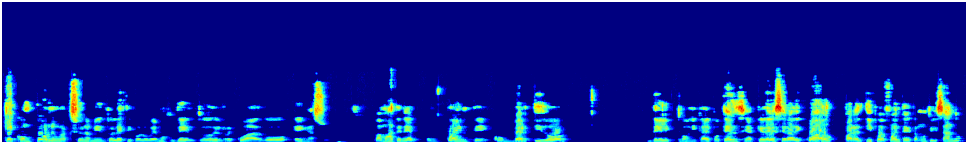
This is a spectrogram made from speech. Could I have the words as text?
¿Qué compone un accionamiento eléctrico? Lo vemos dentro del recuadro en azul. Vamos a tener un puente convertidor de electrónica de potencia que debe ser adecuado para el tipo de fuente que estamos utilizando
